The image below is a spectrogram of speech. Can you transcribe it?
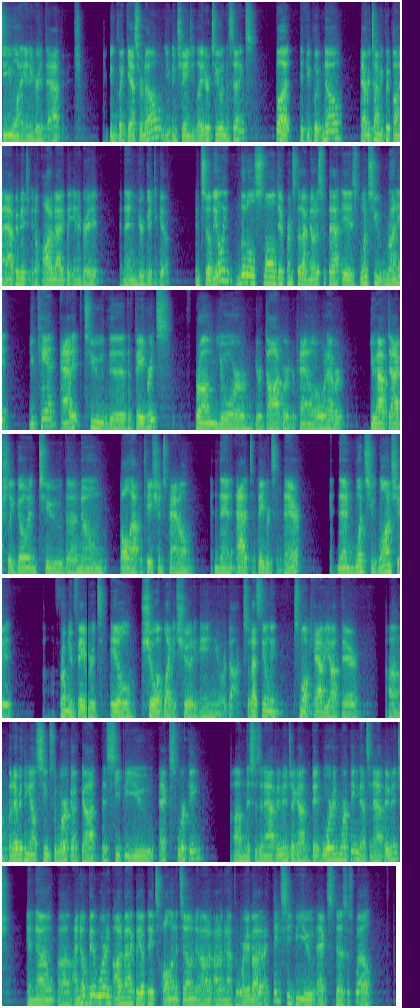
do you want to integrate the app image? You can click yes or no. You can change it later too in the settings. But if you click no, every time you click on an app image, it'll automatically integrate it and then you're good to go. And so the only little small difference that I've noticed with that is once you run it, you can't add it to the, the favorites from your your dock or your panel or whatever. You have to actually go into the GNOME All Applications panel and then add it to favorites in there. And then once you launch it uh, from your favorites, it'll show up like it should in your dock. So that's the only small caveat there. Um, but everything else seems to work. I've got the CPU X working. Um, this is an app image. I got Bitwarden working. That's an app image. And now uh, I know Bitwarden automatically updates all on its own, and I don't, I don't even have to worry about it. I think CPU X does as well,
